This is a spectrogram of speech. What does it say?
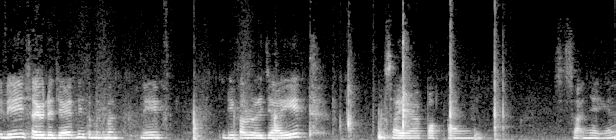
ini saya udah jahit nih teman-teman. Nih. Jadi kalau udah jahit saya potong sisanya ya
